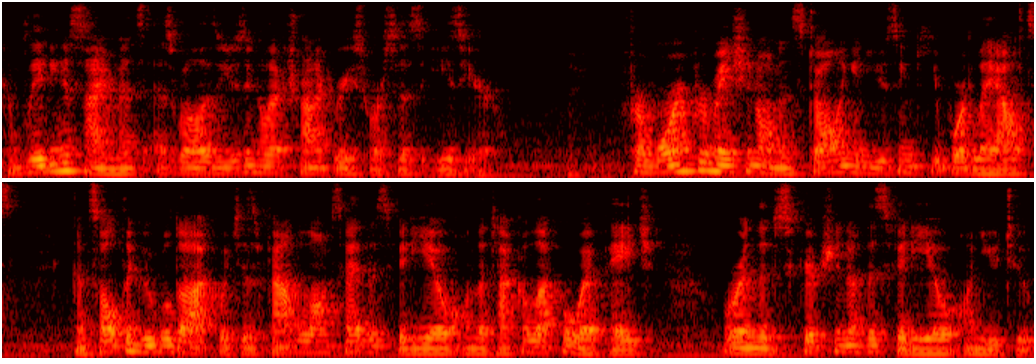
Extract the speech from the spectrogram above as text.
completing assignments as well as using electronic resources easier. For more information on installing and using keyboard layouts, consult the Google Doc which is found alongside this video on the Takalaka webpage or in the description of this video on YouTube.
